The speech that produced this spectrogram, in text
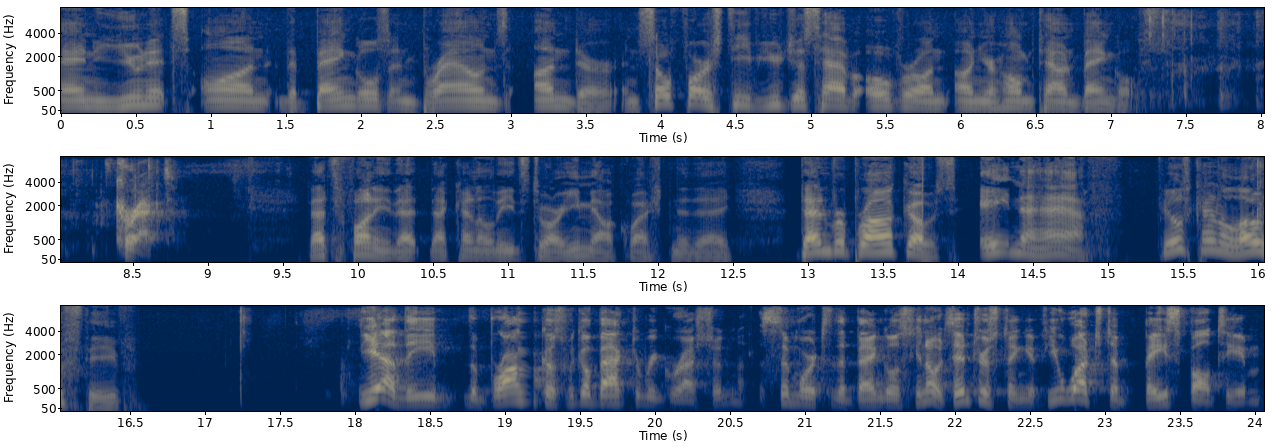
and units on the Bengals and Browns under. And so far, Steve, you just have over on, on your hometown Bengals. Correct. That's funny. That that kind of leads to our email question today. Denver Broncos, eight and a half. Feels kind of low, Steve. Yeah, the the Broncos. We go back to regression, similar to the Bengals. You know, it's interesting. If you watched a baseball team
